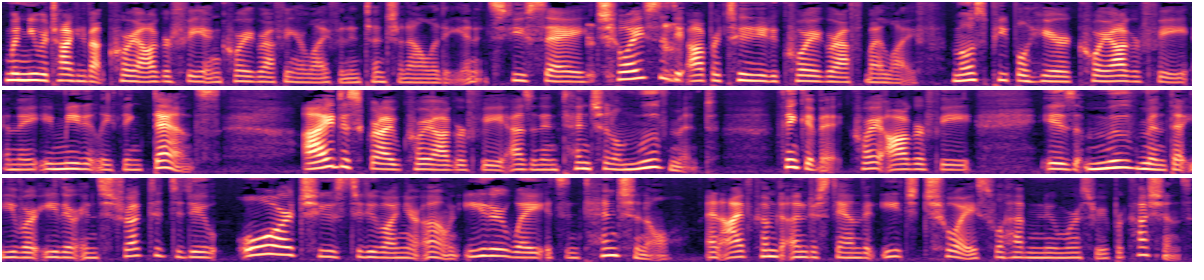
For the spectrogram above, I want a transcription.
when you were talking about choreography and choreographing your life and intentionality, and it's you say choice is the opportunity to choreograph my life. Most people hear choreography and they immediately think dance. I describe choreography as an intentional movement. Think of it. Choreography is movement that you are either instructed to do or choose to do on your own. Either way, it's intentional. And I've come to understand that each choice will have numerous repercussions.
